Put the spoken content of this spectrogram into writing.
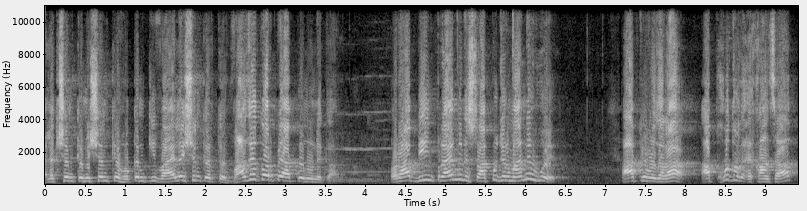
इलेक्शन कमीशन के हुक्म की वायलेशन करते हो। वाजे तौर पे आपको उन्होंने कहा। और आप बीइंग प्राइम मिनिस्टर आपको जुर्माने हुए। आपके वजरा, आप खुद, खान साहब,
